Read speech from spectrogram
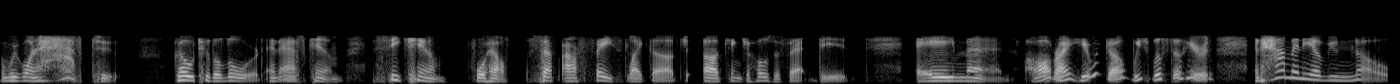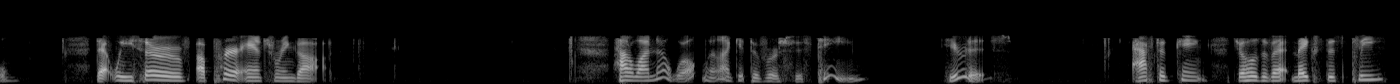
And we're going to have to go to the Lord and ask him, seek him for help, set our face like uh, uh, King Jehoshaphat did. Amen. All right, here we go. We, we'll still hear it. And how many of you know that we serve a prayer answering God? How do I know? Well, when I get to verse 15, here it is. After King Jehoshaphat makes this plea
